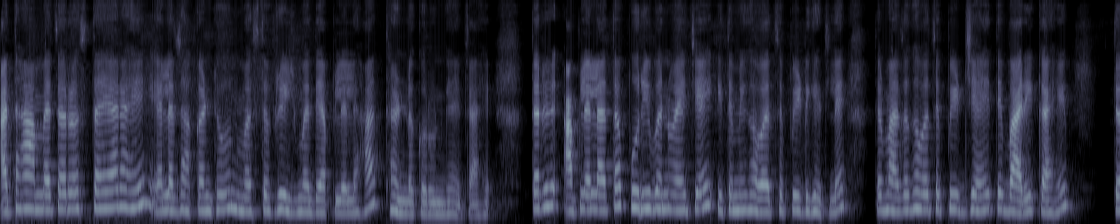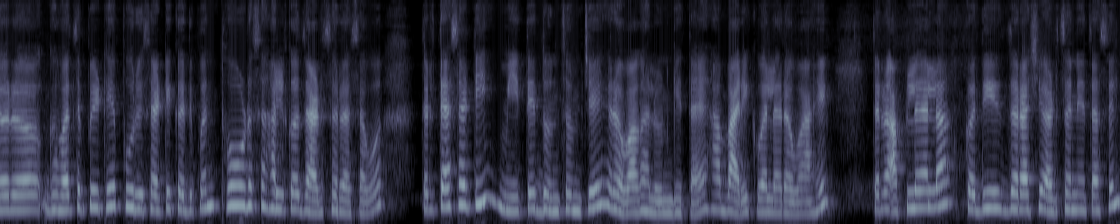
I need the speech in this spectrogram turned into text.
आता हा आंब्याचा रस तयार आहे. याला झाकण ठेवून मस्त फ्रीजमध्ये आपल्याला हा थंड करून घ्यायचा आहे. तर आपल्याला आता पुरी बनवायची आहे. इथं मी गव्हाचं पीठ घेतले तर माझं गव्हाचं पीठ जे आहे ते बारीक आहे. तर गव्हाचं पीठ हे पुरीसाठी कधी पण थोडंसं हलकं जाडसर असावं. तर त्यासाठी मी ते दोन चमचे रवा घालून घेत आहे. हा बारीकवाला रवा आहे. तर आपल्याला कधी जर अशी अडचण येत असेल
